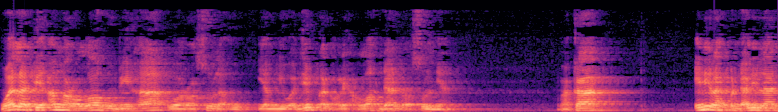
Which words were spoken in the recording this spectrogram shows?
Walati amarallahu biha wa rasulahu yang diwajibkan oleh Allah dan Rasulnya. Maka inilah pendalilan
